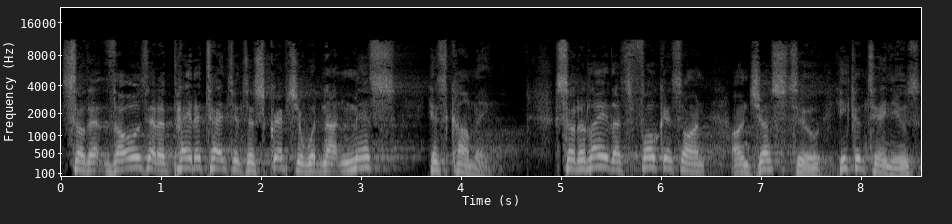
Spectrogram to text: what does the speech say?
so that those that have paid attention to scripture would not miss his coming. So today, let's focus on, on just two. He continues,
